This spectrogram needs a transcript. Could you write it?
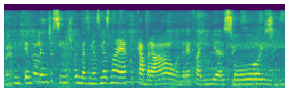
Né? Um tempo eu lembro de sim, tipo, mais ou menos mesma época, Cabral, André Farias sim, foi, sim.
